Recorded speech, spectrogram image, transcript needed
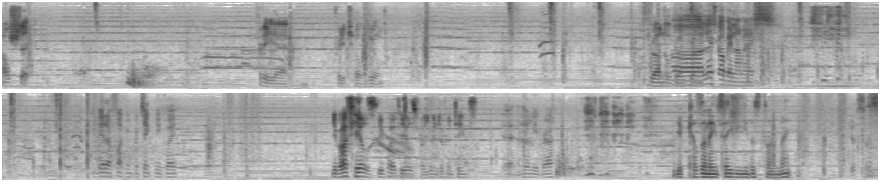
Oh shit. Pretty, uh, pretty chill duel. Run, old run, Uh, run. let's go, Belamas. you better fucking protect me, Quaid. You're both heals. You're both heals, but you're in different teams. Yeah, heal me, bro. Your cousin ain't saving you this time, mate. This is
